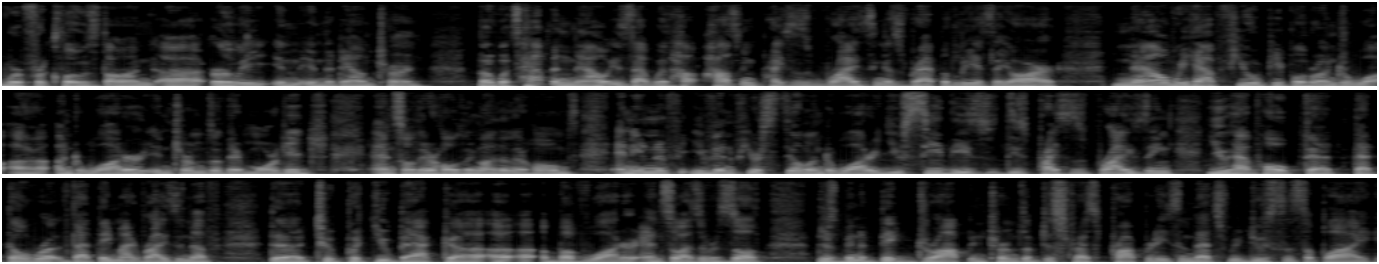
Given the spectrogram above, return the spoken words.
were foreclosed on uh, early in, in the downturn. But what's happened now is that with ho housing prices rising as rapidly as they are, now we have fewer people who are under, uh, underwater in terms of their mortgage, and so they're holding on to their homes. And even if even if you're still underwater, you see these these prices rising. You have hope that that they'll that they might rise enough to, to put you back uh, uh, above water. And so as a result, there's been a big drop in terms of distressed properties, and that's reduced the supply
